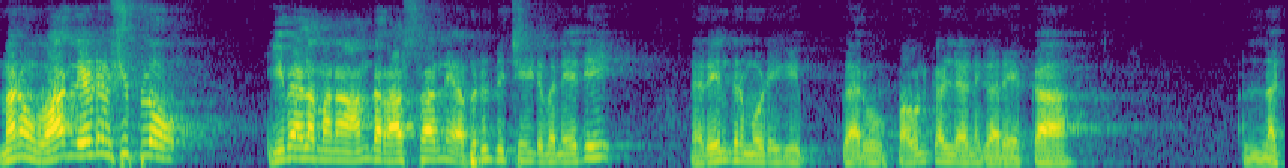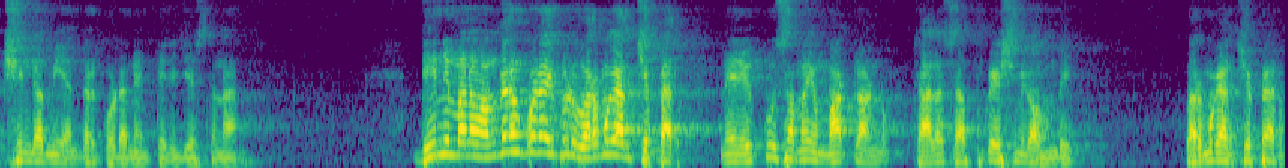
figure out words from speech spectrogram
మనం వారి లీడర్షిప్లో ఈవేళ మన ఆంధ్ర రాష్ట్రాన్ని అభివృద్ధి చేయడం అనేది నరేంద్ర మోడీ గారు పవన్ కళ్యాణ్ గారి యొక్క లక్ష్యంగా మీ అందరు కూడా నేను తెలియజేస్తున్నాను. దీన్ని మనం అందరం కూడా ఇప్పుడు వర్మగారు చెప్పారు. నేను ఎక్కువ సమయం మాట్లాడను. చాలా సఫికేషన్గా ఉంది. వర్మగారు చెప్పారు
